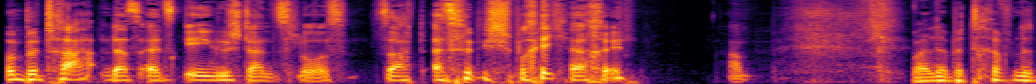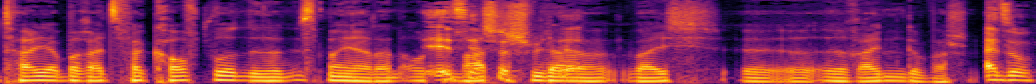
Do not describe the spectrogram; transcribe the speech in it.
und betrachten das als gegenstandslos, sagt also die Sprecherin. Weil der betreffende Teil ja bereits verkauft wurde, dann ist man ja dann automatisch schon, wieder ja. weich äh, äh, reingewaschen. Also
